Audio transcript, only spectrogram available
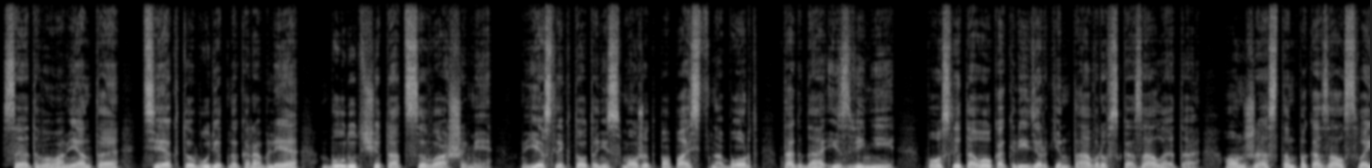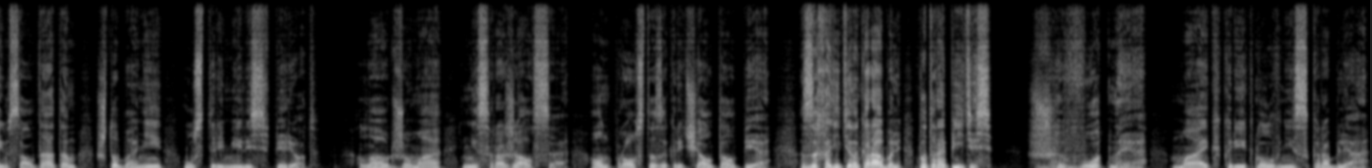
С этого момента те, кто будет на корабле, будут считаться вашими. Если кто-то не сможет попасть на борт, тогда извини. После того, как лидер кентавров сказал это, он жестом показал своим солдатам, чтобы они устремились вперед. Лао Джума не сражался, он просто закричал толпе. «Заходите на корабль! Поторопитесь!» «Животные!» — Майк крикнул вниз с корабля.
